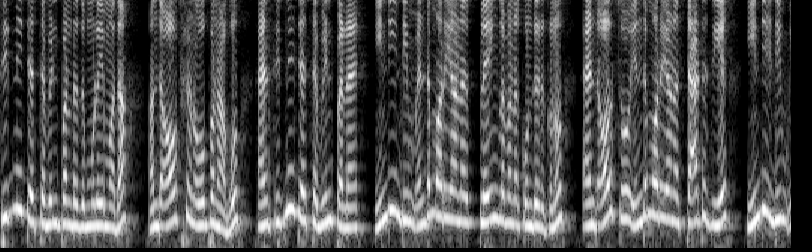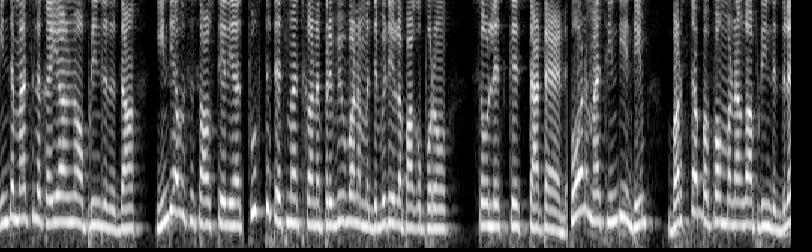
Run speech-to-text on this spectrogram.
சிட்னி டெஸ்ட்டை வின் பண்ணுறது மூலயமா தான் அந்த ஆப்ஷன் ஓப்பன் ஆகும். அண்ட் சிட்னி டெஸ்ட்டை வின் பண்ண இந்தியன் டீம் எந்த மாதிரியான பிளேயிங் லெவனை கொண்டு இருக்கணும்? அண்ட் ஆல்சோ எந்த மாதிரியான ஸ்ட்ராட்டஜியை இந்தியன் டீம் இந்த மேட்ச்சில் கையாளணும் அப்படின்றது தான் India versus Australia fifth test மேட்ச்க்கான ப்ரிவியூவாக நம்ம இந்த வீடியோவில் பார்க்க போகிறோம் ஸோ லெஸ் கெட் ஸ்டார்டட் போன மேட்ச் இந்தியன் டீம் வர்ஸ்டா பெர்ஃபார்ம் பண்ணாங்க அப்படின்றதுல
